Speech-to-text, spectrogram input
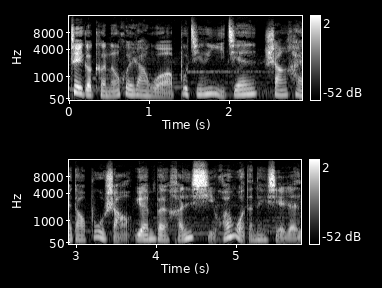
这个可能会让我不经意间伤害到不少原本很喜欢我的那些人。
